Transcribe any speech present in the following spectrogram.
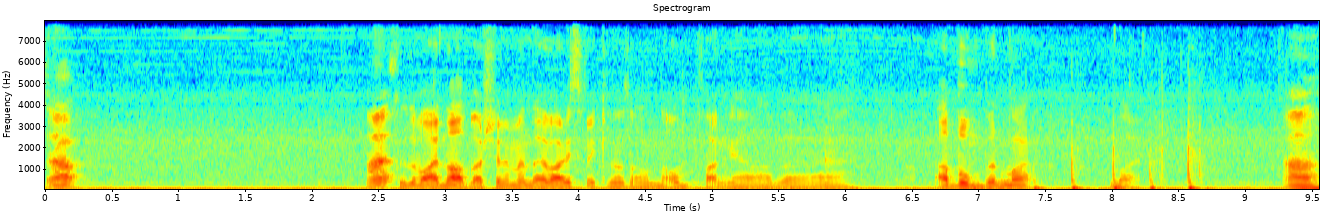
Ja. Nei, Så det var en advarsel, men det var liksom ikke noe sånn omfang av, eh, av bomben. Nei. Nei. ja.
